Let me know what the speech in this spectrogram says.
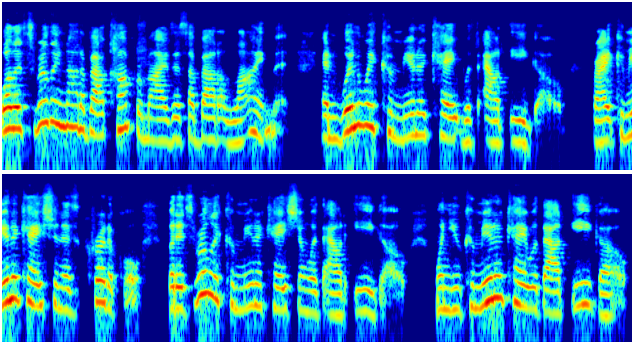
Well, it's really not about compromise, it's about alignment. And when we communicate without ego, right? Communication is critical, but it's really communication without ego. When you communicate without ego,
